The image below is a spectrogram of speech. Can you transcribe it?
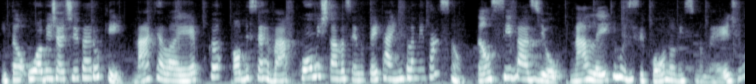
Então, o objetivo era o quê? Naquela época, observar como estava sendo feita a implementação. Então, se baseou na lei que modificou o novo ensino médio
